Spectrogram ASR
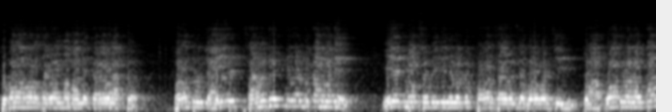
तुम्हाला आम्हाला सगळ्यांना मान्य करावं लागतं. परंतु जाहीर सार्वत्रिक निवडणुकांमध्ये एक लोकसभेची निवडणूक पवार साहेबांच्या बरोबरची तो अपवाद वगळता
